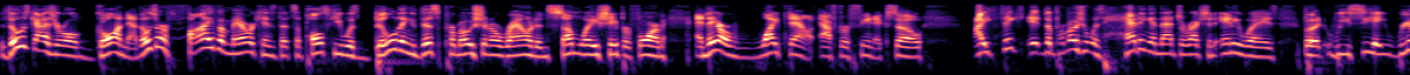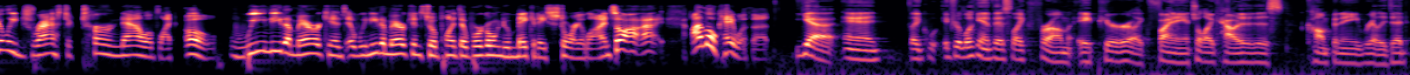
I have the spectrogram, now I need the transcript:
Those guys are all gone now. Those are five Americans that Sapolsky was building this promotion around in some way, shape, or form, and they are wiped out after Phoenix. So I think it, the promotion was heading in that direction anyways, but we see a really drastic turn now of like, oh, we need Americans and we need Americans to a point that we're going to make it a storyline. So I, I I'm okay with it. Yeah, and like if you're looking at this like from a pure like financial like how did this company really did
